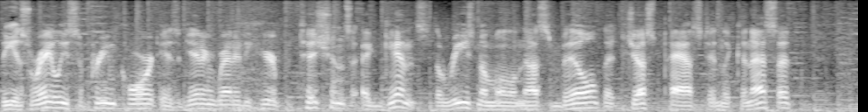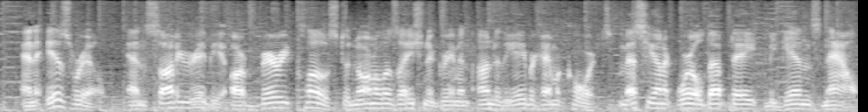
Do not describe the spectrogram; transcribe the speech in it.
The Israeli Supreme Court is getting ready to hear petitions against the reasonableness bill that just passed in the Knesset. And Israel and Saudi Arabia are very close to normalization agreement under the Abraham Accords. Messianic World Update begins now.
